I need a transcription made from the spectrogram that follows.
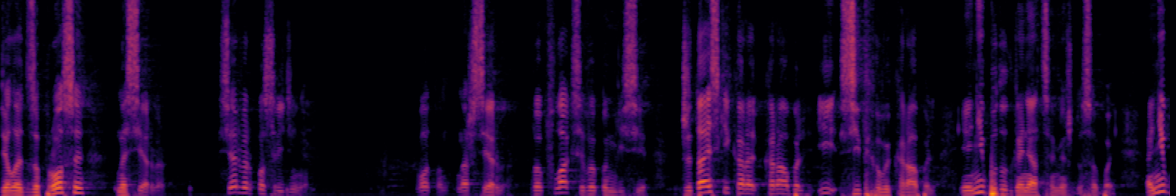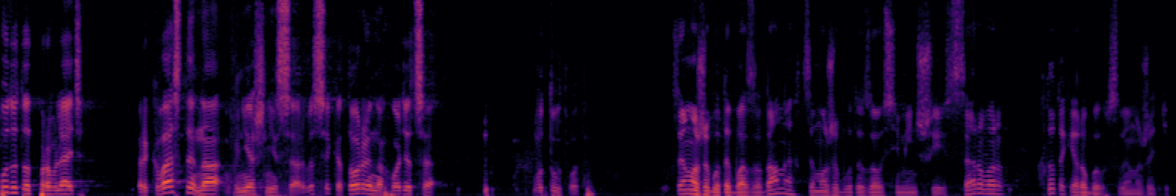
делать запросы на сервер. Сервер посередине. Вот он, наш сервер. WebFlux и WebMVC. Джедайский кора- корабль и ситховый корабль. И они будут гоняться между собой. Они будут отправлять реквесты на внешние сервиси, которые находятся вот тут вот. Це може бути база даних, це може бути зовсім інший сервер. Хто таке робив в своєму житті?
